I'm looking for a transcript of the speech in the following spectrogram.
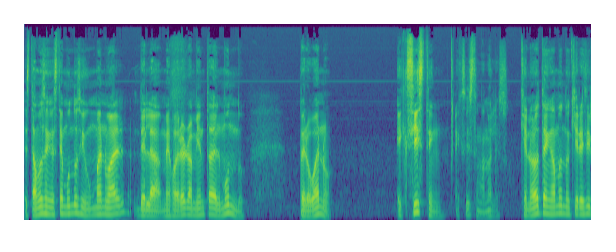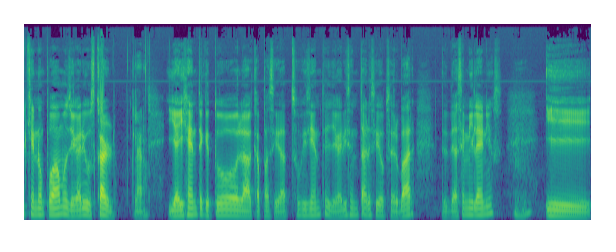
estamos en este mundo sin un manual de la mejor herramienta del mundo. Pero bueno, existen. Existen manuales. Que no lo tengamos no quiere decir que no podamos llegar y buscarlo. Claro. Y hay gente que tuvo la capacidad suficiente de llegar y sentarse y observar desde hace milenios y,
